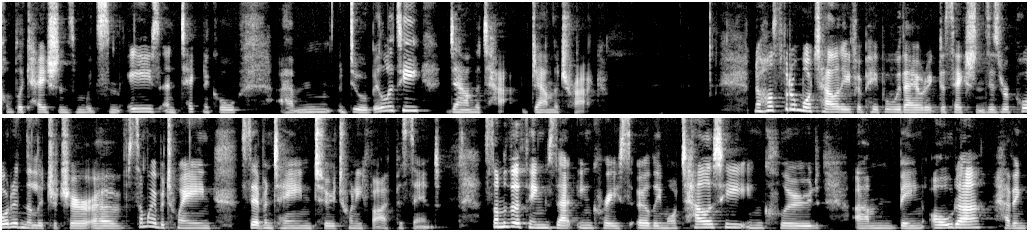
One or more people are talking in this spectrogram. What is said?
complications and with some ease and technical um, doability down the ta- down the track. Now, hospital mortality for people with aortic dissections is reported in the literature of somewhere between 17 to 25%. Some of the things that increase early mortality include um, being older, having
